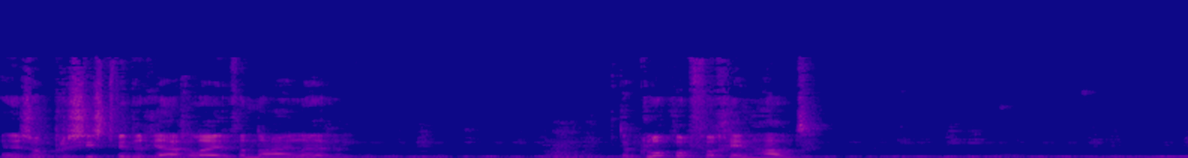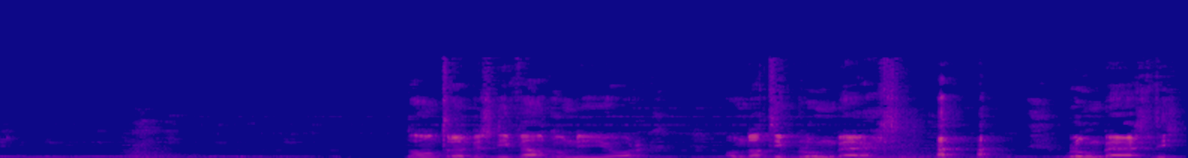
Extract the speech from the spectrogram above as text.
En is ook precies 20 jaar geleden van 9-11. De klop op geen hout. Donald Trump is niet welkom in New York, omdat die Bloomberg, Bloomberg, die,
